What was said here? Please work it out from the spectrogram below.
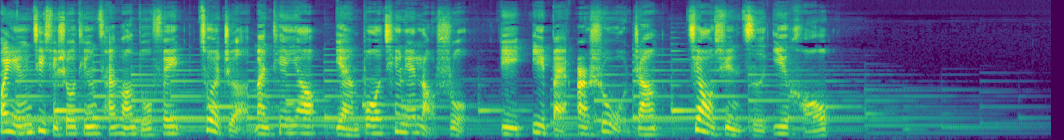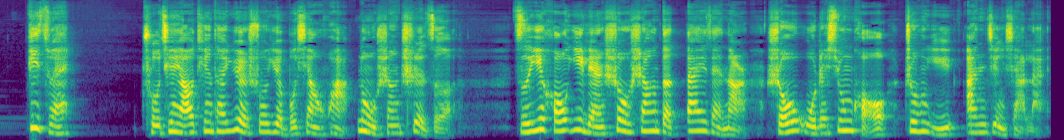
欢迎继续收听《残王毒妃》，作者漫天妖，演播青莲老树，第一百二十五章教训紫衣侯。闭嘴！楚清瑶听他越说越不像话，怒声斥责。紫衣侯一脸受伤的呆在那儿，手捂着胸口，终于安静下来。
